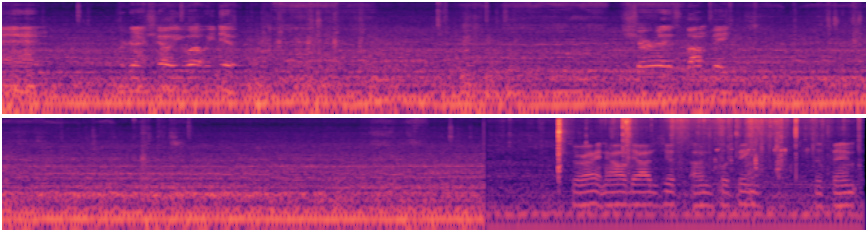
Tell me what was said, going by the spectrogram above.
and we're going to show you what we do. Sure is bumpy. So right now Dad's just unclipping the fence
